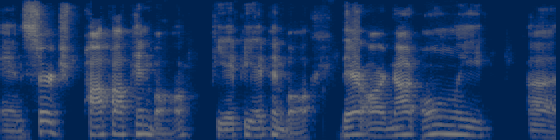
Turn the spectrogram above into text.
and search PAPA Pinball, PAPA Pinball, there are not only uh,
